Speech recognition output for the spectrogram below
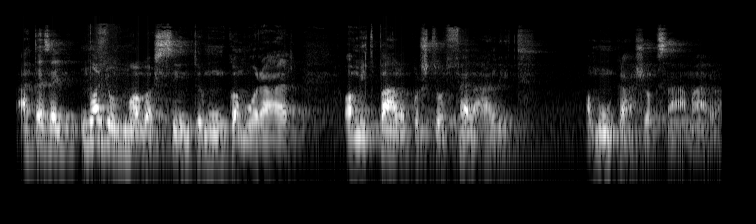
Hát ez egy nagyon magas szintű munkamorál, amit Pálapostól felállít a munkások számára.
